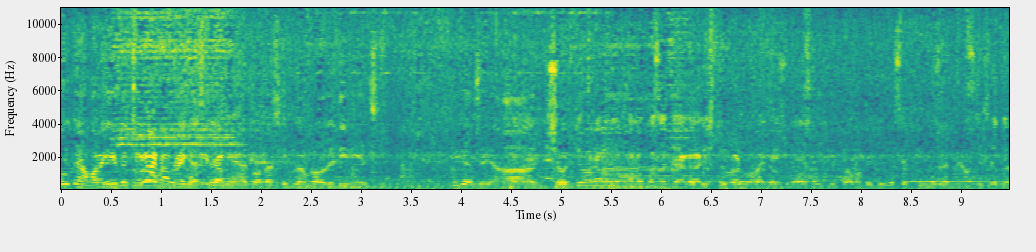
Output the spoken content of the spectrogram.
বলতে আমাদের যেগুলো আমাদের ডিজাস্টার নেওয়ার কথা, সেগুলো আমরা অলরেডি নিয়েছি। ঠিক আছে? আর বিসর্জন বৃষ্টি হলেও হয় কিন্তু আমাদের যেগুলো সেফটি মেজার নেওয়া হচ্ছে, সেগুলো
